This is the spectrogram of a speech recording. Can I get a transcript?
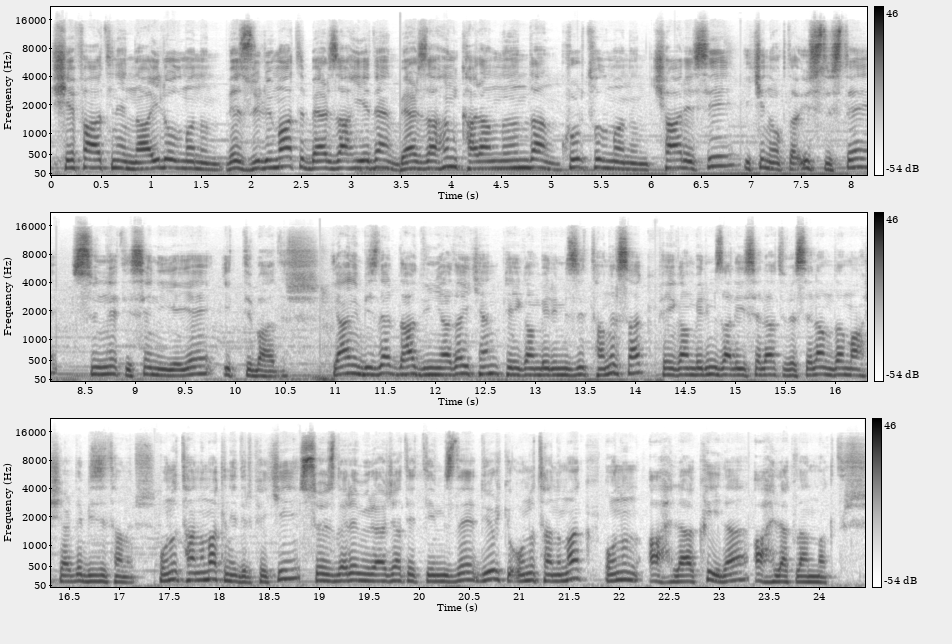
şefaatine nail olmanın ve zulümat-ı berzahiyeden, berzahın karanlığından kurtulmanın çaresi iki nokta üst üste sünnet-i seniyeye ittibadır. Yani bizler daha dünyadayken peygamberimizi tanırsak peygamberimiz aleyhissalatü vesselam da mahşerde bizi tanır. Onu tanımak nedir peki? Sözlere müracaat ettiğimizde diyor ki onu tanımak onun ahlakıyla ahlaklanmaktır.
